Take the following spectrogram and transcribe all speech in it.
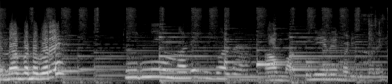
என்ன பண்ண போறேன் துணியை மடிக்க போறேன். ஆமா துணியவே மடிக்க போறேன்.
